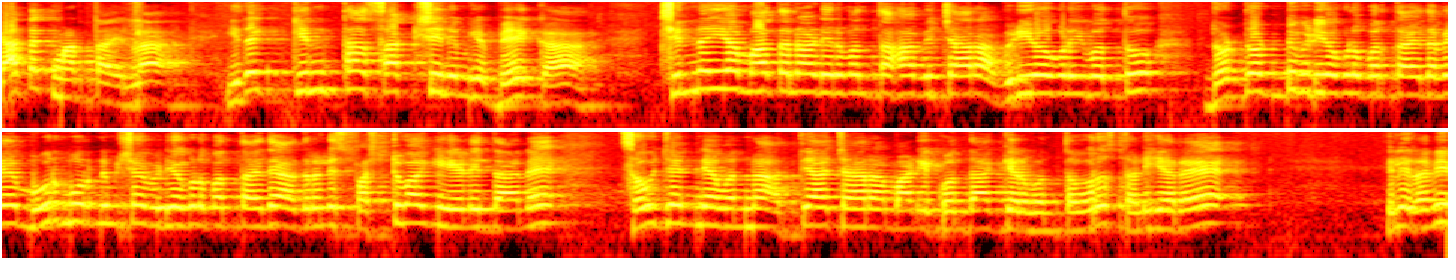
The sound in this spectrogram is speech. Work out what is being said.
ಯಾತಕ್ ಮಾಡ್ತಾ ಇಲ್ಲ? ಇದಕ್ಕಿಂತ ಸಾಕ್ಷಿ ನಿಮಗೆ ಬೇಕಾ? ಚಿನ್ನಯ್ಯ ಮಾತನಾಡಿರುವಂತಹ ವಿಚಾರ, ವಿಡಿಯೋಗಳು ಇವತ್ತು ದೊಡ್ಡ ದೊಡ್ಡ ವಿಡಿಯೋಗಳು ಬರ್ತಾ ಇದ್ದಾವೆ ಮೂರ್ ಮೂರು ನಿಮಿಷ ವಿಡಿಯೋಗಳು ಬರ್ತಾ ಇದೆ. ಅದರಲ್ಲಿ ಸ್ಪಷ್ಟವಾಗಿ ಹೇಳಿದ್ದಾನೆ, ಸೌಜನ್ಯವನ್ನ ಅತ್ಯಾಚಾರ ಮಾಡಿ ಕೊಂದಾಕಿರುವಂಥವರು ಸ್ಥಳೀಯರೇ. ಇಲ್ಲಿ ರವಿ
